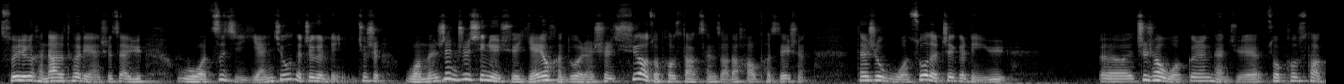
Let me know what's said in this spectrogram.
所以有一个很大的特点是在于我自己研究的这个领域，就是我们认知心理学也有很多人是需要做 postdoc 才能找到好 position，但是我做的这个领域，呃，至少我个人感觉做 postdoc，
